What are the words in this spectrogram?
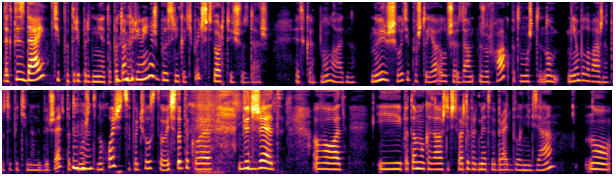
Так ты сдай, типа, три предмета, потом uh-huh. переменишь быстренько, типа, и четвертый еще сдашь. Я такая, ну ладно. Ну и решила, типа, что я лучше сдам журфак, потому что, ну, мне было важно поступить именно на бюджет, потому uh-huh. что, ну, хочется почувствовать, что такое бюджет, вот. И потом оказалось, что четвертый предмет выбирать было нельзя, но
